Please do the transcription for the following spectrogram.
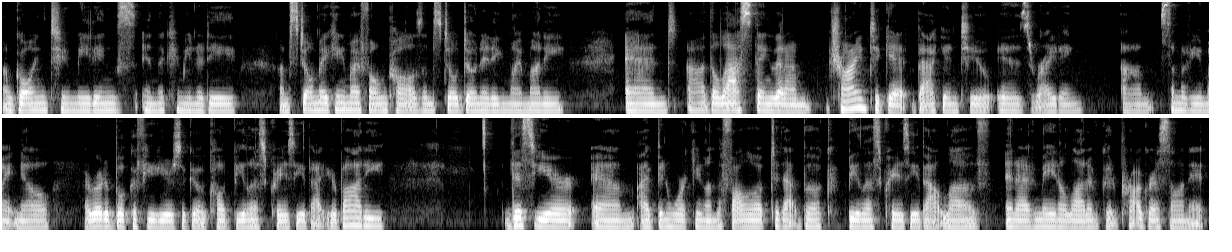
I'm going to meetings in the community. I'm still making my phone calls. I'm still donating my money. And uh, the last thing that I'm trying to get back into is writing. Um, some of you might know I wrote a book a few years ago called Be Less Crazy About Your Body this year, um, I've been working on the follow up to that book, Be Less Crazy About Love, and I've made a lot of good progress on it.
